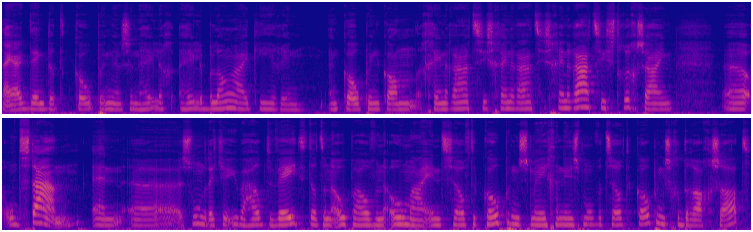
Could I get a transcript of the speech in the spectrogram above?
Nou ja, ik denk dat coping is een hele, hele belangrijke hierin. En coping kan generaties, generaties, generaties terug zijn uh, ontstaan. En uh, zonder dat je überhaupt weet dat een opa of een oma in hetzelfde kopingsmechanisme of hetzelfde kopingsgedrag zat.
